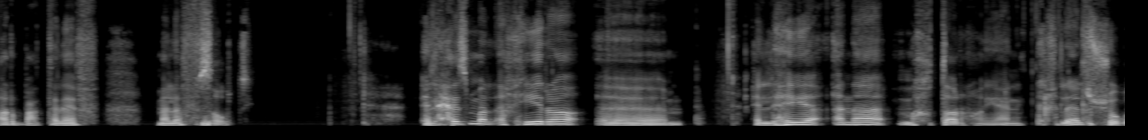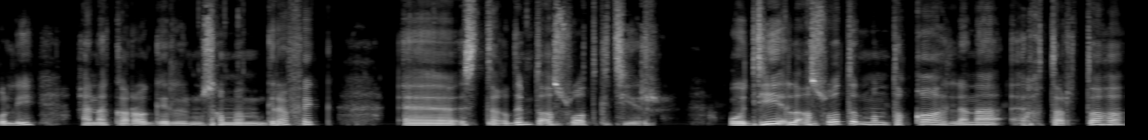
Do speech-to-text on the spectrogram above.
4000 ملف صوتي. الحزمة الأخيرة اللي هي أنا مختارها يعني خلال شغلي أنا كراجل مصمم جرافيك استخدمت أصوات كتير. ودي الأصوات المنتقاه اللي أنا اخترتها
